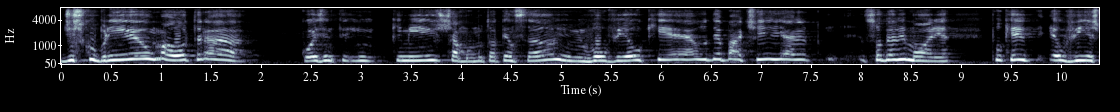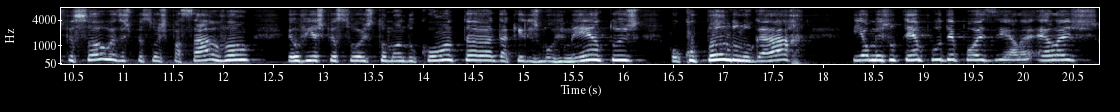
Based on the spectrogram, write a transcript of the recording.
descobri uma outra coisa que me chamou muito a atenção e me envolveu, que é o debate sobre a memória. porque eu via as pessoas, as pessoas passavam, eu via as pessoas tomando conta daqueles movimentos, ocupando lugar, e ao mesmo tempo depois elas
